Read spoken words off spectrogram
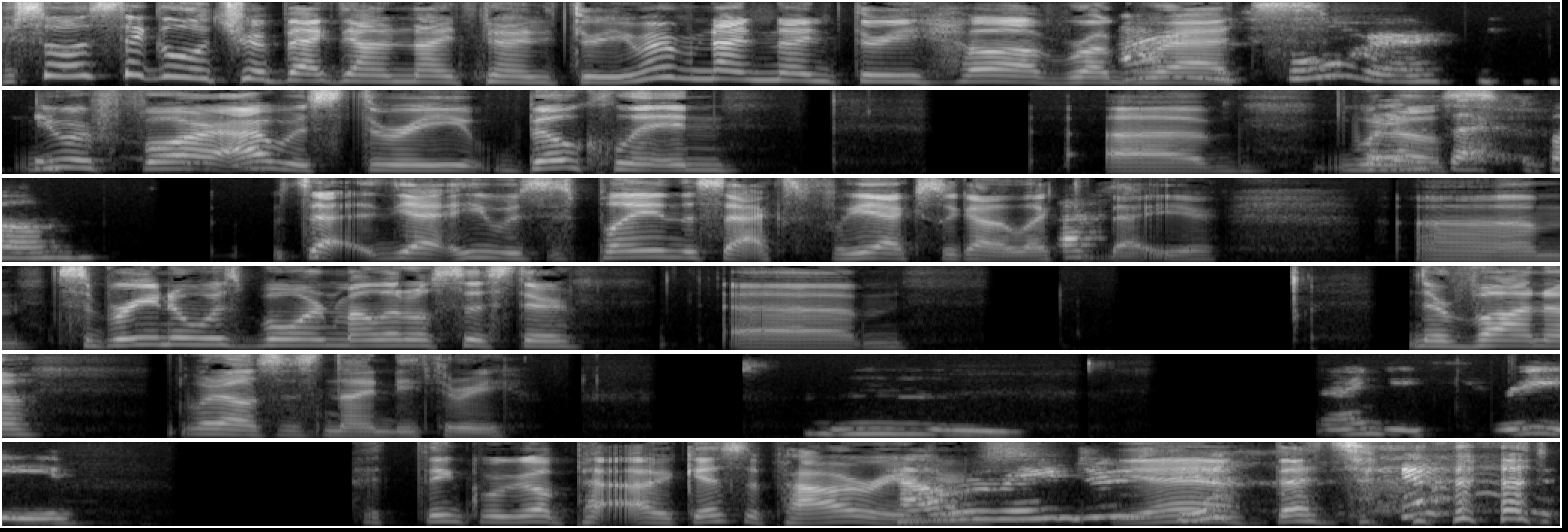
So, let's take a little trip back down to 1993. Remember 1993? Oh, I was Rugrats. four. You were four. I was three. Bill Clinton. Uh, what Playing else? Saxophone. Sa- yeah, he was just playing the saxophone. He actually got elected that year. Um, Sabrina was born, my little sister. Um, Nirvana. What else is 93? Mm. 93. I think we're going. I guess the Power Rangers. Power Rangers? Yeah, Yeah. that's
